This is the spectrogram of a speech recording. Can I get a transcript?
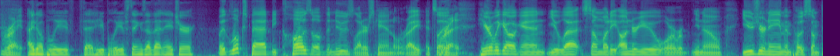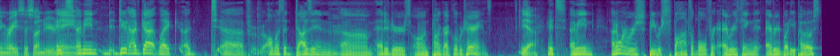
Right. I don't believe that he believes things of that nature. It looks bad because of the newsletter scandal, right? It's like Right. here we go again. You let somebody under you, or you know, use your name and post something racist under your It's, name. I mean, dude, I've got like a, t- uh, almost a dozen um, editors on Punk Rock Libertarians. Yeah, It's, I mean, I don't want to res- be responsible for everything that everybody posts,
